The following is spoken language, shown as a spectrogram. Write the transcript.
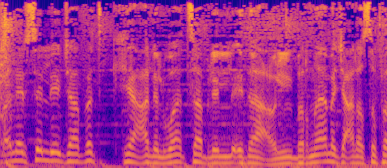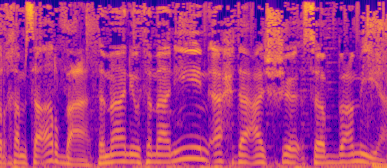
طبعا ارسل لي إجابتك على الواتساب للإذاعة وللبرنامج على صفر خمسة أربعة ثمانية وثمانين احدى عشر سبعمئه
